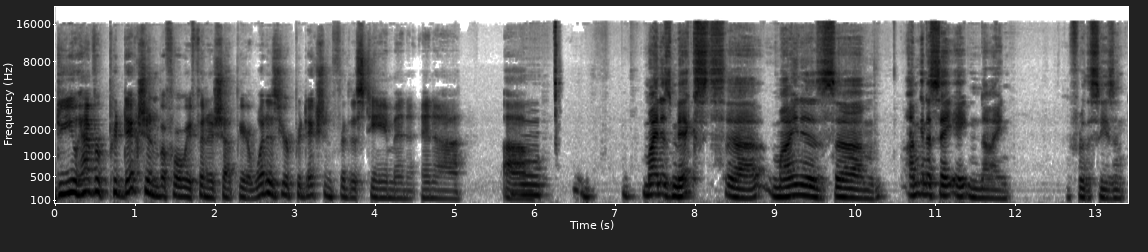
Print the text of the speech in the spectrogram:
do you have a prediction before we finish up here? What is your prediction for this team? And and uh, um, mm, mine is mixed. Uh, mine is um, I'm going to say eight and nine for the season.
